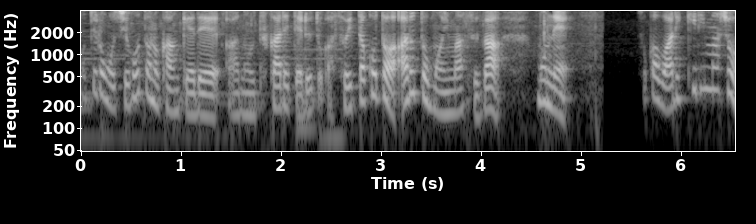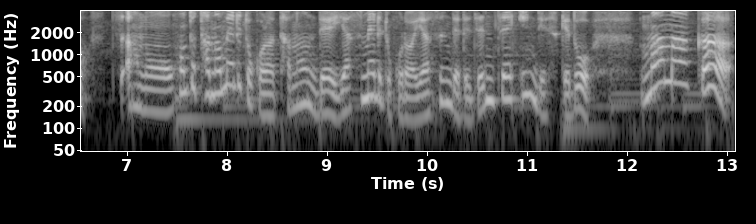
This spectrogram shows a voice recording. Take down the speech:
もちろんお仕事の関係であの疲れてるとかそういったことはあると思いますがもうねそこは割り切りましょう。あの本当頼めるところは頼んで休めるところは休んでで全然いいんですけどママが、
